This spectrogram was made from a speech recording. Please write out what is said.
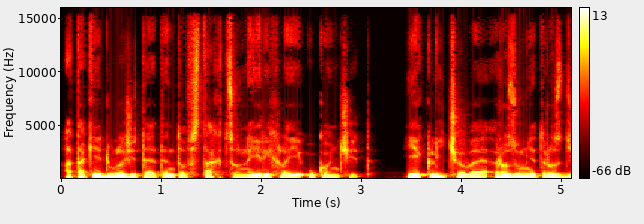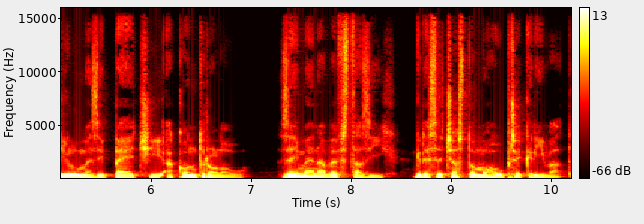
a tak je důležité tento vztah co nejrychleji ukončit. Je klíčové rozumět rozdílu mezi péčí a kontrolou, zejména ve vztazích, kde se často mohou překrývat.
